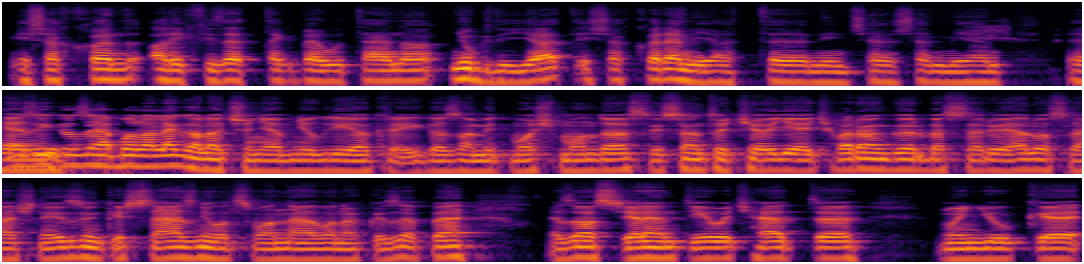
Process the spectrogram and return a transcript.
és akkor alig fizettek be utána nyugdíjat, és akkor emiatt nincsen semmilyen ez igazából a legalacsonyabb nyugdíjakra igaz, amit most mondasz, viszont hogyha ugye egy harangörbeszerű eloszlást nézzünk, és 180-nál van a közepe, ez azt jelenti, hogy hát mondjuk e,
